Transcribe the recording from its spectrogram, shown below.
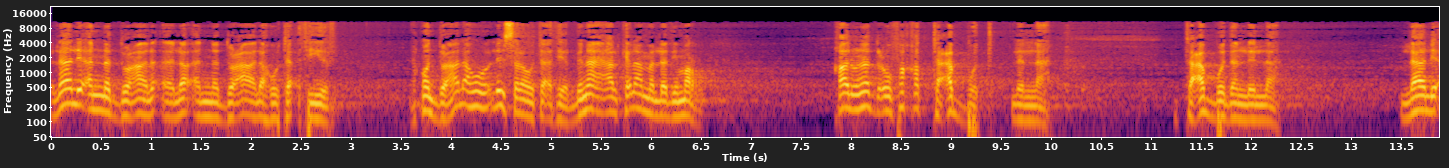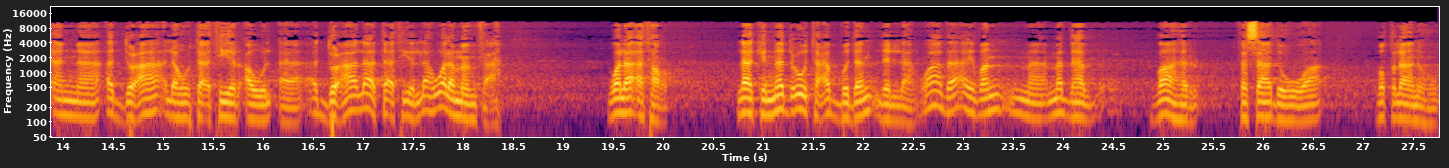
لا لأن الدعاء لا أن الدعاء له تأثير. يقول الدعاء له ليس له تأثير بناء على الكلام الذي مر. قالوا ندعو فقط تعبد لله. تعبدا لله. لا لأن الدعاء له تأثير أو الدعاء لا تأثير له ولا منفعة ولا أثر. لكن ندعو تعبدا لله. وهذا أيضا مذهب ظاهر فساده وبطلانه.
